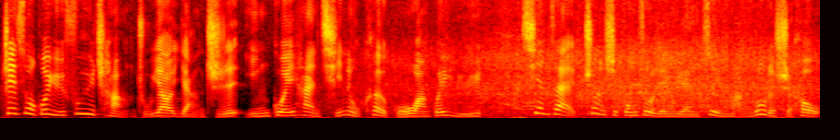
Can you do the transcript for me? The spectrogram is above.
这座鲑鱼富裕场主要养殖银龟和奇努克国王鲑鱼，现在正是工作人员最忙碌的时候，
